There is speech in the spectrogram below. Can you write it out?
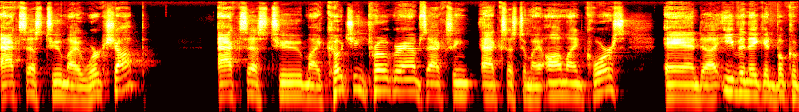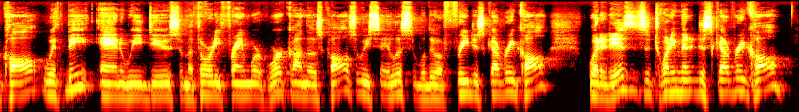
access to my workshop, access to my coaching programs, access to my online course, and uh, even they can book a call with me and we do some authority framework work on those calls. We say, listen, we'll do a free discovery call. What it is, it's a 20 minute discovery call.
